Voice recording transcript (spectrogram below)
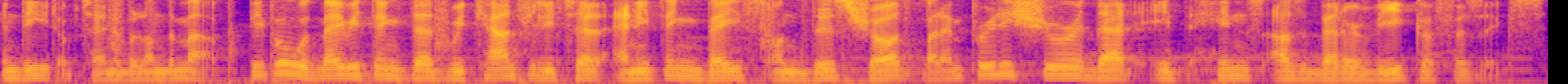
indeed obtainable on the map. People would maybe think that we can't really tell anything based on this shot but I'm pretty sure that it hints us better vehicle physics.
